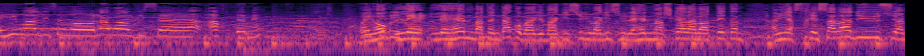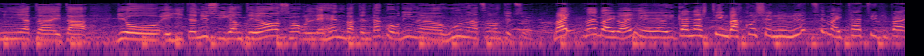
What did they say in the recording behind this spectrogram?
hiu aldiz edo lau aldiz uh, aurten, eh? Baina hor, le, lehen batentako, bak- bakizu, bakizu lehen maskada batetan, amina stresa bat duzu, amina eta, eta geho egiten duzu iganteoz, hor lehen batentako ordin uh, hun atzamantutzu. Bai, bai, bai, bai, e, igan hastin barko zen unut, maitatu, di, ba-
